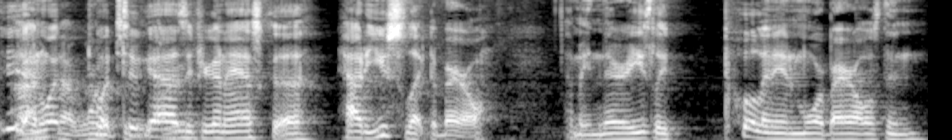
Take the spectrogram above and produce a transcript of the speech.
Yeah, and Uh, what, that one, what two, two guys, three. if you're going to ask, uh, how do you select a barrel? I mean, they're easily pulling in more barrels than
